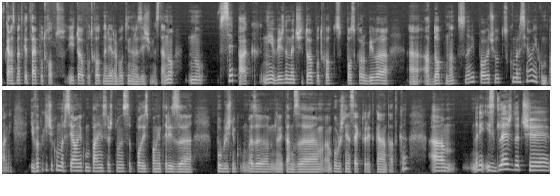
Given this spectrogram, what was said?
в крайна сметка това е подход и този подход нали, работи на различни места, но, но все пак ние виждаме, че този подход по-скоро бива а, адопнат нали, повече от комерциални компании. И въпреки, че комерциални компании също не са подизпълнители за публични, за, нали, там, за публичния сектор и така нататък. А, нали, изглежда, че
